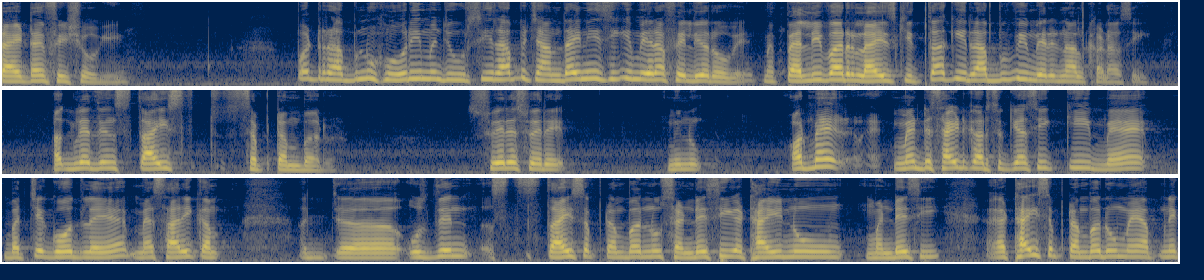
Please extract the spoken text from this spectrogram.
टाइट टाई फ़िश होगी। ਬਟ ਰੱਬ ਨੂੰ ਹੋਰ ਹੀ ਮਨਜ਼ੂਰ ਸੀ। ਰੱਬ ਚਾਹੁੰਦਾ ਹੀ ਨਹੀਂ ਸੀ ਕਿ ਮੇਰਾ ਫੇਲਿਅਰ ਹੋਵੇ। ਮੈਂ ਪਹਿਲੀ ਵਾਰ ਰਿਅਲਾਈਜ਼ ਕੀਤਾ ਕਿ ਰੱਬ ਵੀ ਮੇਰੇ ਨਾਲ ਖੜਾ ਸੀ। ਅਗਲੇ ਦਿਨ 27 ਸਪਟੰਬਰ ਸਵੇਰੇ ਸਵੇਰੇ ਮੈਨੂੰ ਔਰ ਮੈਂ ਮੈਂ ਡਿਸਾਈਡ ਕਰ ਚੁੱਕਿਆ ਸੀ ਕਿ ਮੈਂ ਬੱਚੇ ਗੋਦ ਲਏ ਹੈ। ਮੈਂ ਸਾਰੀ ਕੰਮ ਉਸ ਦਿਨ 27 ਸਪਟੰਬਰ ਨੂੰ ਸੰਡੇ ਸੀ 28 ਨੂੰ ਮੰਡੇ ਸੀ। 28 ਸਪਟੰਬਰ ਨੂੰ ਮੈਂ ਆਪਣੇ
